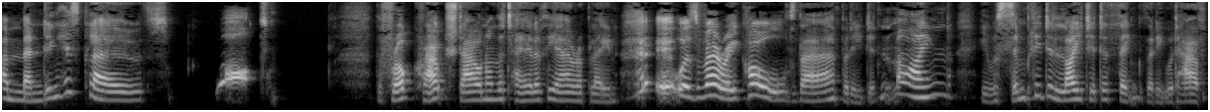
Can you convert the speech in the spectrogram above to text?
and mending his clothes. What? The frog crouched down on the tail of the aeroplane. It was very cold there, but he didn't mind. He was simply delighted to think that he would have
